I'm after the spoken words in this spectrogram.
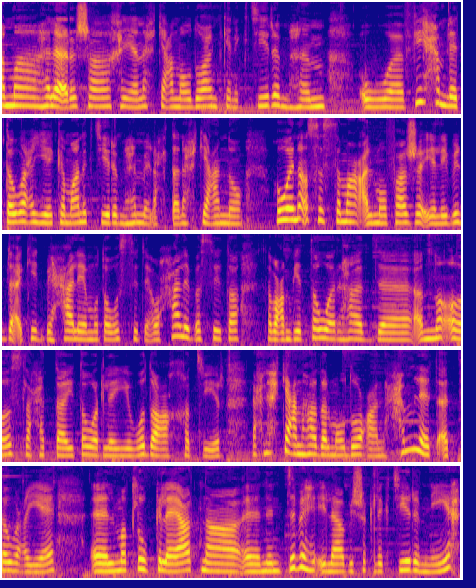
أما هلا رشا خلينا نحكي عن موضوع يمكن كتير مهم وفي حملة توعية كمان كتير مهمة لحتى نحكي عنه. هو نقص السمع المفاجئ يلي بيبدأ أكيد بحالة متوسطة أو حالة بسيطة. طبعا بيتطور هذا النقص لحتى يطور لوضع خطير. رح نحكي عن هذا الموضوع عن حملة التوعية المطلوب كلياتنا ننتبه إلى بشكل كتير منيح.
